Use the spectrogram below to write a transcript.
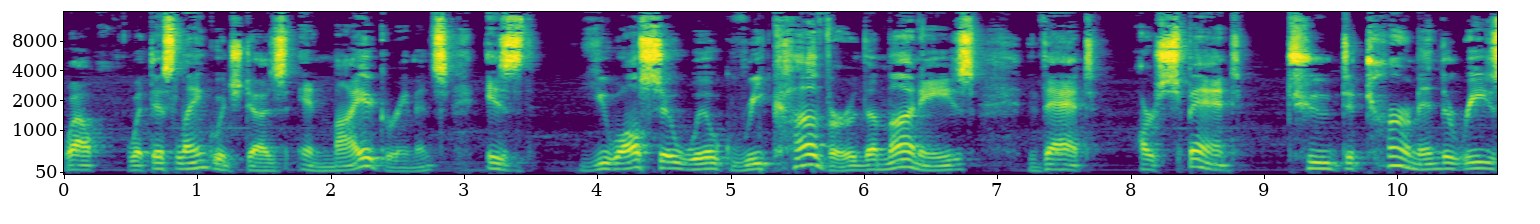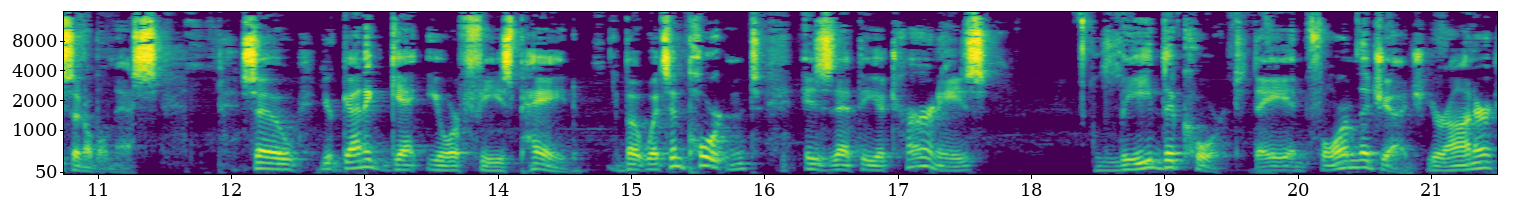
Well, what this language does in my agreements is you also will recover the monies that are spent to determine the reasonableness. So you're going to get your fees paid. But what's important is that the attorneys lead the court. They inform the judge, Your Honor,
